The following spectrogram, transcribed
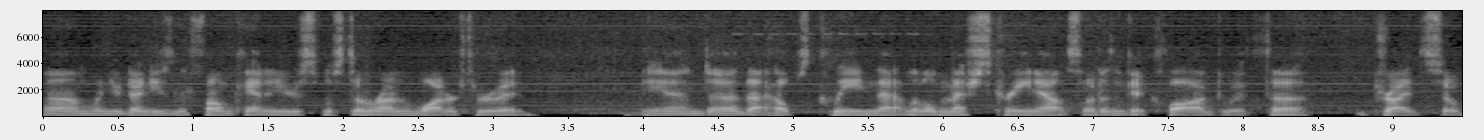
Um, when you're done using the foam cannon, you're supposed to run water through it. And uh, that helps clean that little mesh screen out so it doesn't get clogged with uh, dried soap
